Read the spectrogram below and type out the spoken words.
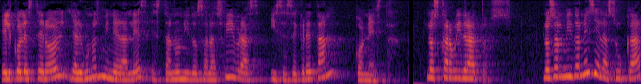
El colesterol y algunos minerales están unidos a las fibras y se secretan con esta. Los carbohidratos. Los almidones y el azúcar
